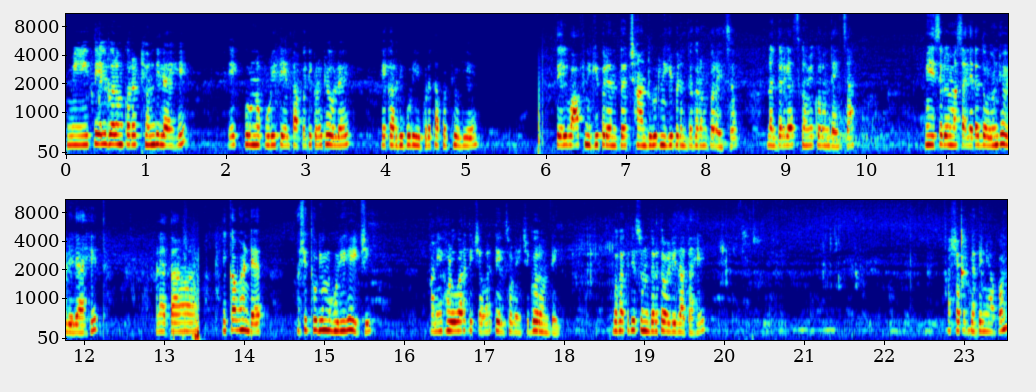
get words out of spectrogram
मी तेल गरम करत ठेवून दिलं आहे. एक पूर्ण पुडी तेल तापत इकडे ठेवलं आहे एक अर्धी पुडी इकडे तापत ठेवली आहे. तेल वाफ निघेपर्यंत छान दूर निघीपर्यंत गरम करायचं. नंतर गॅस कमी करून द्यायचा. मी हे सगळे मसाले आता दळून ठेवलेले आहेत. आणि आता एका भांड्यात अशी थोडी मोहरी घ्यायची. आणि हळूवार तिच्यावर तेल सोडायची गरम तेल. बघा किती सुंदर तळली जात आहे. अशा पद्धतीने आपण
